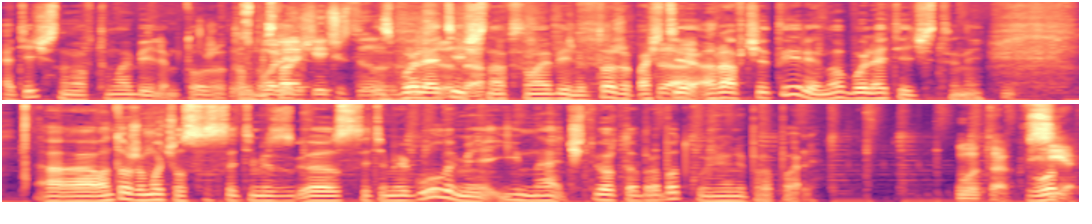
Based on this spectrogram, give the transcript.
отечественным автомобилем тоже. С более отечественным. С более отечественным автомобилем. Тоже почти Так. RAV4, но более отечественный. А, Он тоже мучился с этими, э, с этими гулами, и на четвертую обработку у него не пропали. Вот так, Вот, все.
